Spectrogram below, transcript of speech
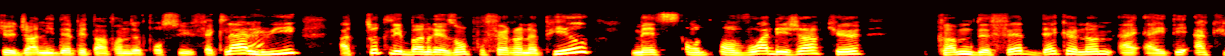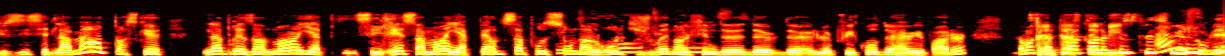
que Johnny Depp est en train de poursuivre. Fait que là, lui a toutes les bonnes raisons pour faire un appeal, mais on, on voit déjà que, comme de fait, dès qu'un homme a, a été accusé, c'est de la merde parce que là, présentement, il a, c'est récemment, il a perdu sa position dans le rôle qu'il jouait dans le film de, de, de- le prequel de Harry Potter. Comment ça s'appelle encore le film? Ah oui,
